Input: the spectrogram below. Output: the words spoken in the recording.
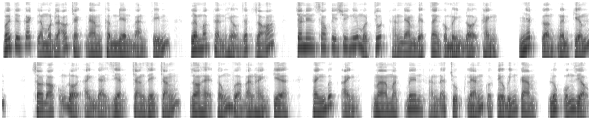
Với tư cách là một lão trạch nam thâm niên bản phím, Lâm Bắc Thần hiểu rất rõ, cho nên sau khi suy nghĩ một chút, hắn đem biệt danh của mình đổi thành Nhất Cường Ngân Kiếm. Sau đó cũng đổi ảnh đại diện trang giấy trắng do hệ thống vừa ban hành kia thành bức ảnh mà mặt bên hắn đã chụp lén của Tiêu Bính Cam lúc uống rượu.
